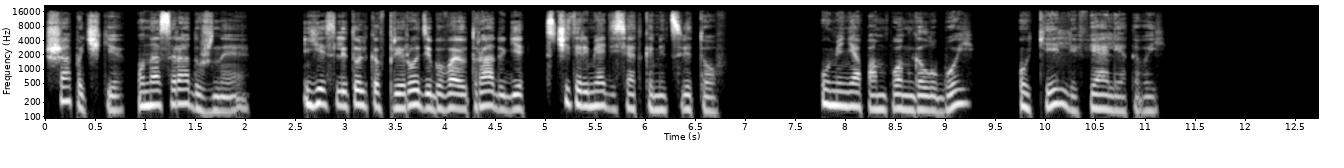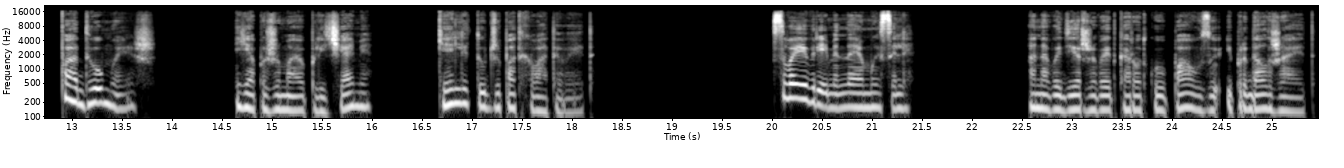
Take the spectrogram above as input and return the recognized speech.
Шапочки у нас радужные, если только в природе бывают радуги с четырьмя десятками цветов. У меня помпон голубой, у Келли фиолетовый. Подумаешь, я пожимаю плечами, Келли тут же подхватывает. Своевременная мысль. Она выдерживает короткую паузу и продолжает.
